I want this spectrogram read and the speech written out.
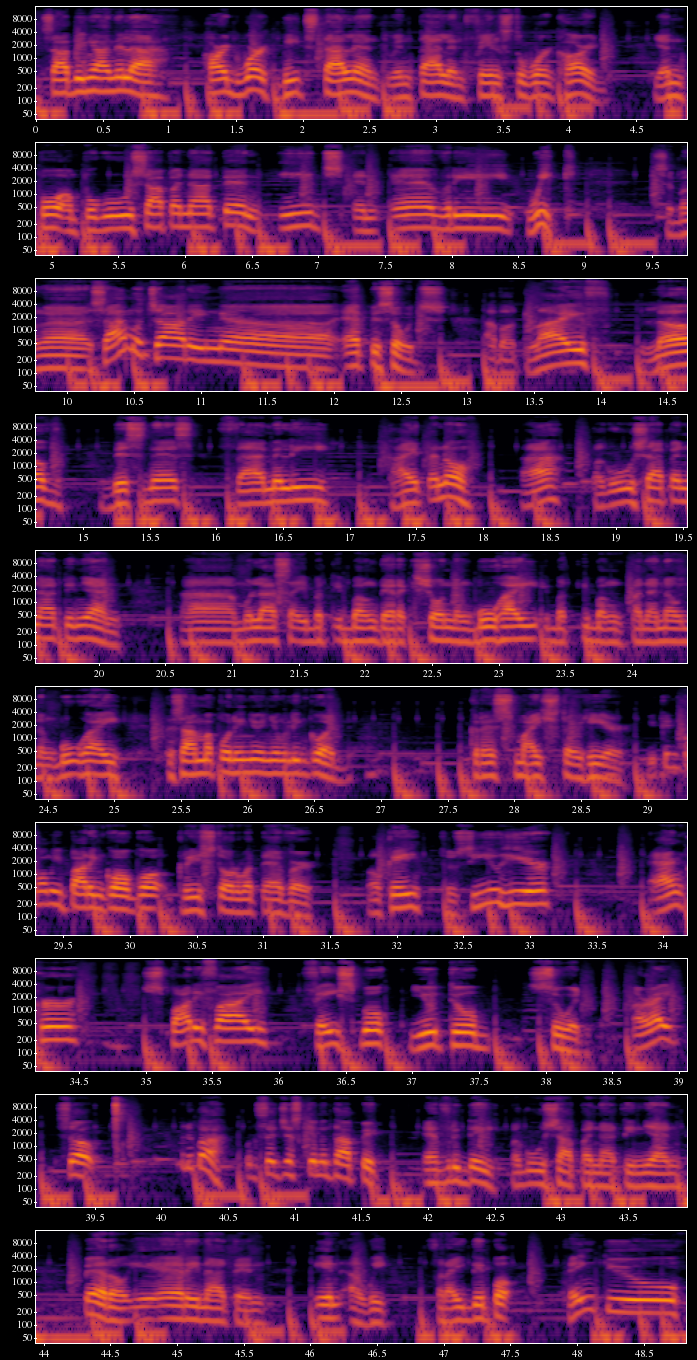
Sabi nga nila, hard work beats talent when talent fails to work hard. Yan po ang pag-uusapan natin each and every week sa mga samot-saring uh, episodes about life, love, business, family, kahit ano. Ha? Pag-uusapan natin yan uh, mula sa iba't ibang direksyon ng buhay, iba't ibang pananaw ng buhay. Kasama po ninyo yung lingkod, Chris Meister here. You can call me paring Coco, Cristo, or whatever. Okay? So see you here. Anchor, Spotify, Facebook, YouTube, soon. Alright? So, ano ba? Mag-suggest ka ng topic. Everyday, pag-uusapan natin yan. Pero, i-airy natin in a week. Friday po. Thank you!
